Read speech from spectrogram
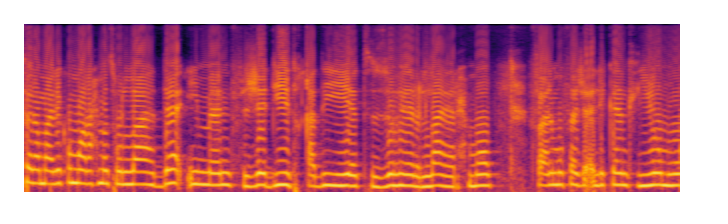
السلام عليكم ورحمة الله. دائما في جديد قضية الزهير الله يرحمه. فالمفاجأة اللي كانت اليوم هو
